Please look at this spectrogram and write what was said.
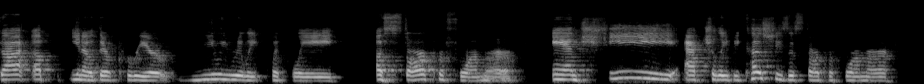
got up, you know, their career really, really quickly, a star performer. And she actually, because she's a star performer,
